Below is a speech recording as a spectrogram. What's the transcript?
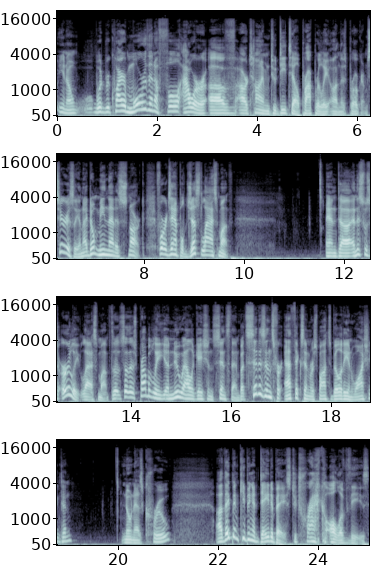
you know, would require more than a full hour of our time to detail properly on this program. Seriously, and I don't mean that as snark. For example, just last month, and uh, and this was early last month, so, so there's probably a new allegation since then. But Citizens for Ethics and Responsibility in Washington, known as CREW, uh, they've been keeping a database to track all of these.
